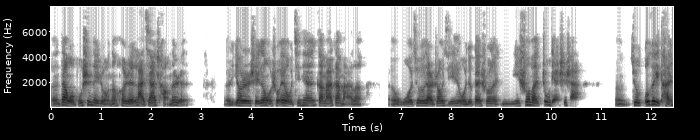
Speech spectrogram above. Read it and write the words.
嗯，但我不是那种能和人拉家常的人。呃，要是谁跟我说，哎，我今天干嘛干嘛了，呃，我就有点着急，我就该说了，你说吧，重点是啥？嗯，就我可以谈，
